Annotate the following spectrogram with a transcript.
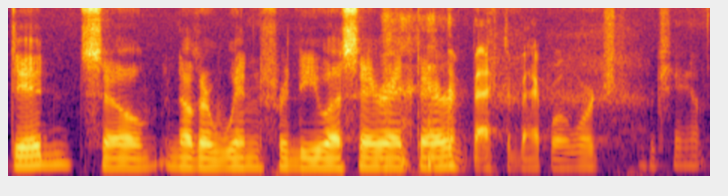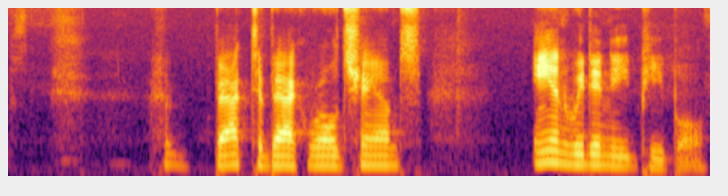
did. So another win for the USA right there. back to back World War champs. Back to back world champs, and we didn't eat people.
